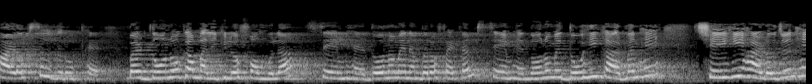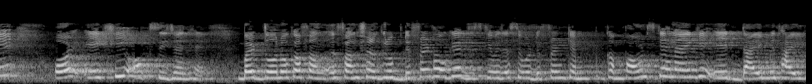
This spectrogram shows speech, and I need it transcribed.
हाइड्रोक्सल ग्रुप है। बट दोनों का मलिकुलर फॉर्मूला सेम है। दोनों में नंबर ऑफ़ एटम्स सेम है। दोनों में दो ही कार्बन है छः ही हाइड्रोजन है और एक ही ऑक्सीजन है। बट दोनों का फंक्शनल ग्रुप डिफरेंट हो गया, जिसकी वजह से वो डिफरेंट कंपाउंड्स कहलाएँगे। एक डाई मिथाइल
